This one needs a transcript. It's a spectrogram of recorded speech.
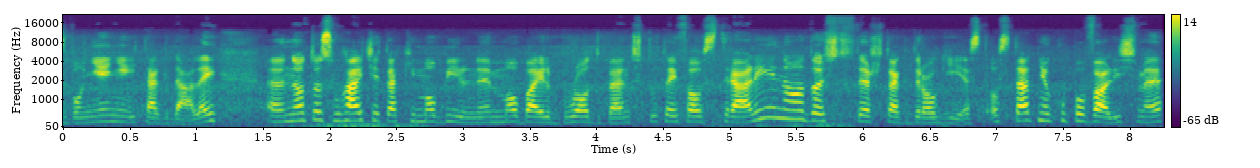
dzwonienie i tak dalej. E, No to słuchajcie, taki mobilny, mobile broadband tutaj w Australii, no dość też tak drogi jest. Ostatnio kupowaliśmy,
